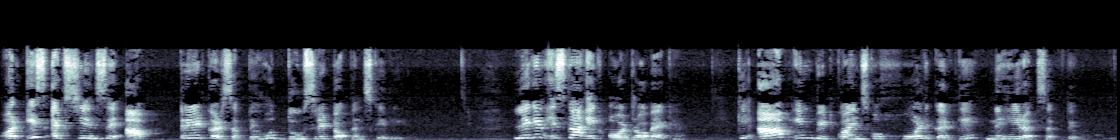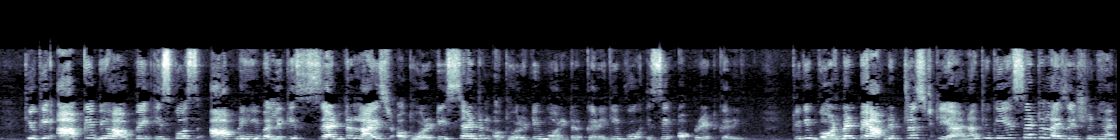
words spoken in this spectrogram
और इस एक्सचेंज से आप ट्रेड कर सकते हो दूसरे टोकन्स के लिए। लेकिन इसका एक और ड्रॉबैक है कि आप इन बिटकॉइंस को होल्ड करके नहीं रख सकते हो, क्योंकि आपके बिहार पे इसको आप नहीं, बल्कि centralised authority central authority monitor करेगी, वो इसे ऑपरेट करेगी। क्योंकि गवर्नमेंट पे आपने ट्रस्ट किया है ना, क्योंकि ये सेंट्रलाइजेशन है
